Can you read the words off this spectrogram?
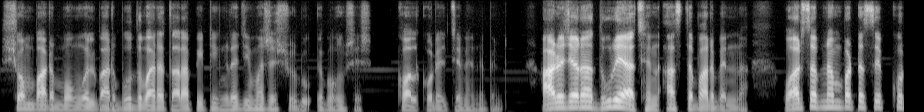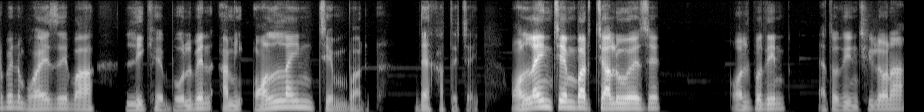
সোমবার, মঙ্গলবার, বুধবার তারাপীঠ ইংরেজি মাসে শুরু এবং শেষ। কল করে জেনে নেবেন। আর যারা দূরে আছেন, আসতে পারবেন না। হোয়াটসঅ্যাপ নাম্বারটা সেভ করবেন ভয়েসে বা লিখে বলবেন, আমি অনলাইন চেম্বার দেখাতে চাই। অনলাইন চেম্বার চালু হয়েছে। অল্পদিন এতদিন ছিল না।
